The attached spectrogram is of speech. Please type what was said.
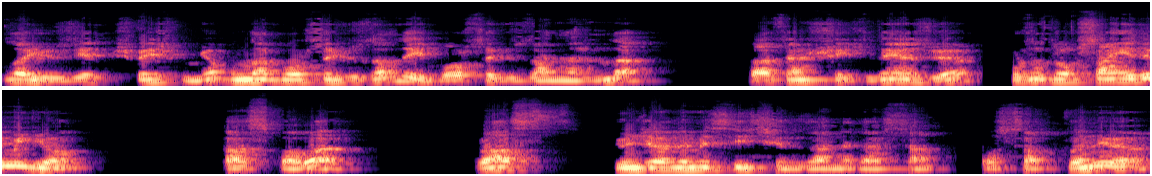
Bu da 175 milyon. Bunlar borsa cüzdanı değil. Borsa cüzdanlarında zaten şu şekilde yazıyor. Burada 97 milyon kaspa var. Rust güncellemesi için zannedersem o saklanıyor.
